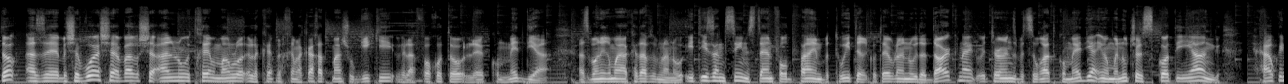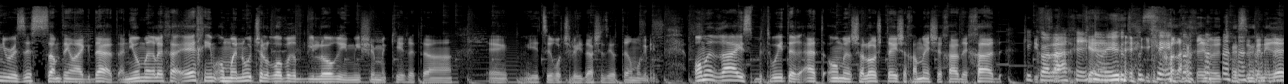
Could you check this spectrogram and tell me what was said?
טוב, אז uh, בשבוע שעבר שאלנו אתכם, אמרנו לכם לקחת משהו גיקי ולהפוך אותו לקומדיה. אז בואו נראה מה כתבתם לנו. It is unseen, סטנפורד פיין בטוויטר כותב לנו The Dark Knight Returns בצורת קומדיה עם אמנות של סקוטי יאנג. How can you resist something like that? אני אומר לך איך עם אומנות של רוברט גילורי, מי שמכיר את היצירות שלי ידע שזה יותר מגניב. עומר רייס בטוויטר, at עומר 39511. כי כל האחרים כן, היו. כל האחרים היו תפוסים כנראה.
